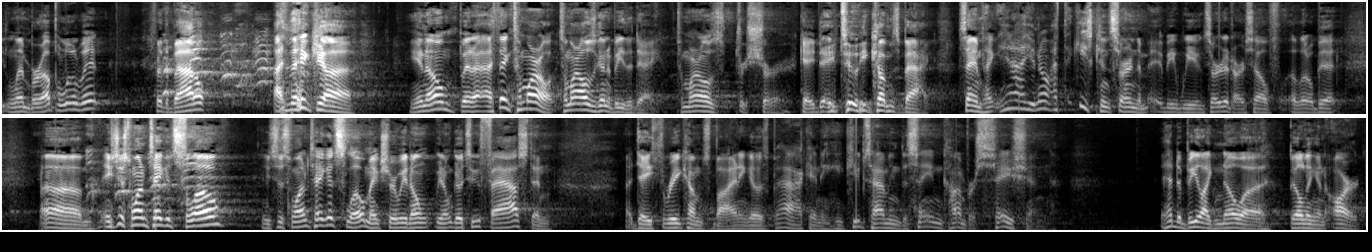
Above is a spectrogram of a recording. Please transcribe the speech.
limber up a little bit for the battle. I think, uh, you know, but I think tomorrow, tomorrow's going to be the day. Tomorrow's for sure. Okay, day two, he comes back. Same thing. Yeah, you know, I think he's concerned that maybe we exerted ourselves a little bit. Um, he just want to take it slow. He just want to take it slow, make sure we don't, we don't go too fast. And uh, day three comes by and he goes back and he keeps having the same conversation. It had to be like Noah building an ark.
